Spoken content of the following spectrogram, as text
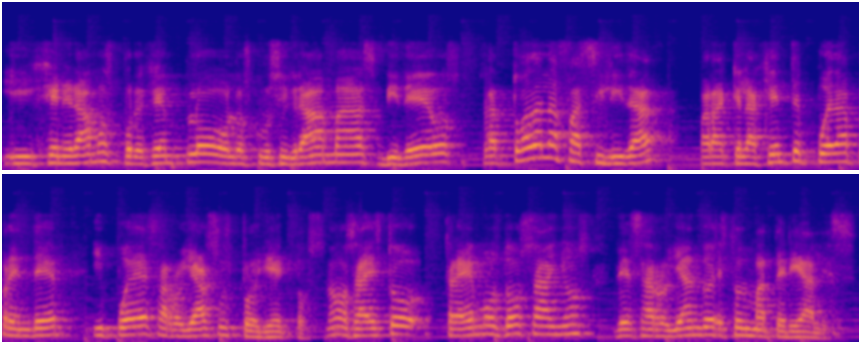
y generamos, por ejemplo, los crucigramas, videos, o sea, toda la facilidad para que la gente pueda aprender y pueda desarrollar sus proyectos. ¿no? O sea, esto traemos dos años desarrollando estos materiales.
